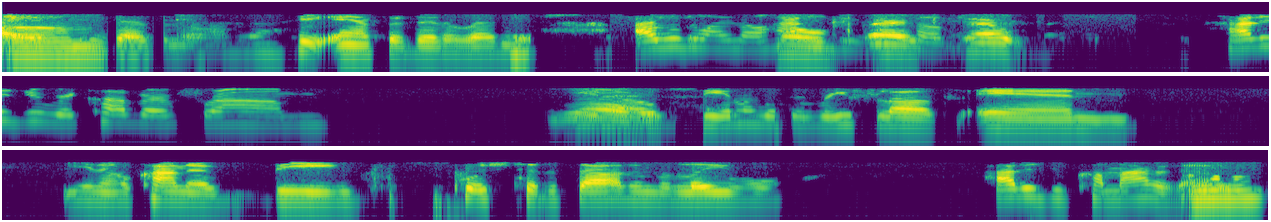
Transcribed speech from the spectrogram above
he um, doesn't know. He answered it already. I just want to know how No, did you recover? fast. How did you recover from Yes. you know dealing with the reflux and you know kind of being pushed to the side in the label? How did you come out of that? Um,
